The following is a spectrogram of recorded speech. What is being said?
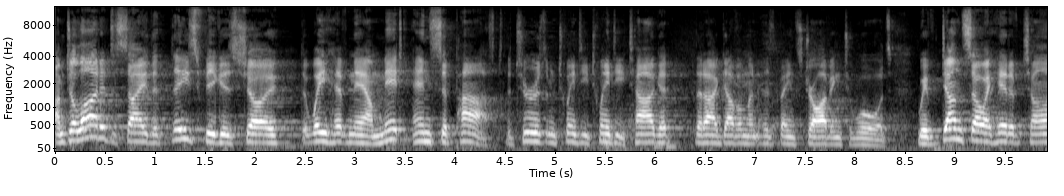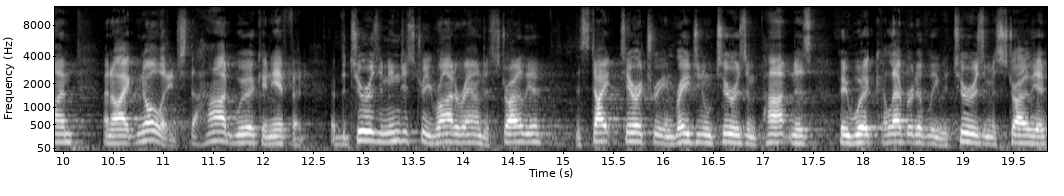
I'm delighted to say that these figures show that we have now met and surpassed the Tourism 2020 target that our government has been striving towards. We've done so ahead of time, and I acknowledge the hard work and effort of the tourism industry right around Australia, the state, territory and regional tourism partners who work collaboratively with Tourism Australia,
